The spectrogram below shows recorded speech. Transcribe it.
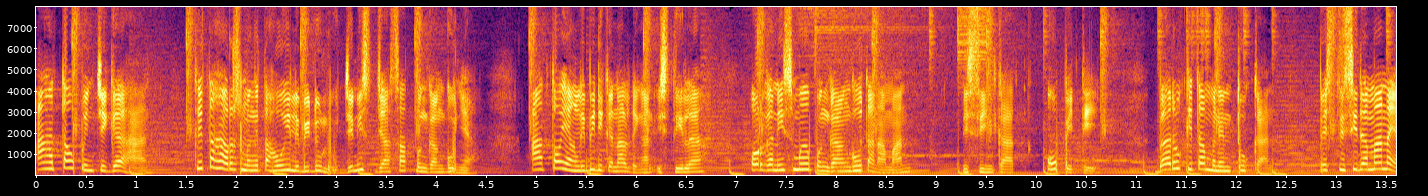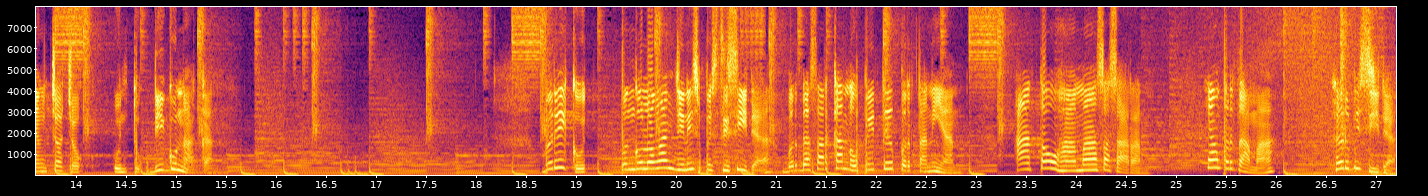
atau pencegahan, kita harus mengetahui lebih dulu jenis jasad pengganggunya atau yang lebih dikenal dengan istilah organisme pengganggu tanaman disingkat OPT baru kita menentukan pestisida mana yang cocok untuk digunakan. Berikut penggolongan jenis pestisida berdasarkan UPT pertanian atau hama sasaran. Yang pertama, herbisida,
